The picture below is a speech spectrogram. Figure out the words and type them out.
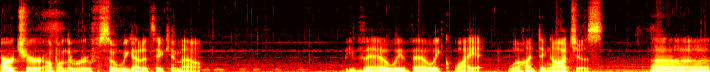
archer up on the roof, so we got to take him out. Be very, very quiet. We're hunting archers. Uh.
